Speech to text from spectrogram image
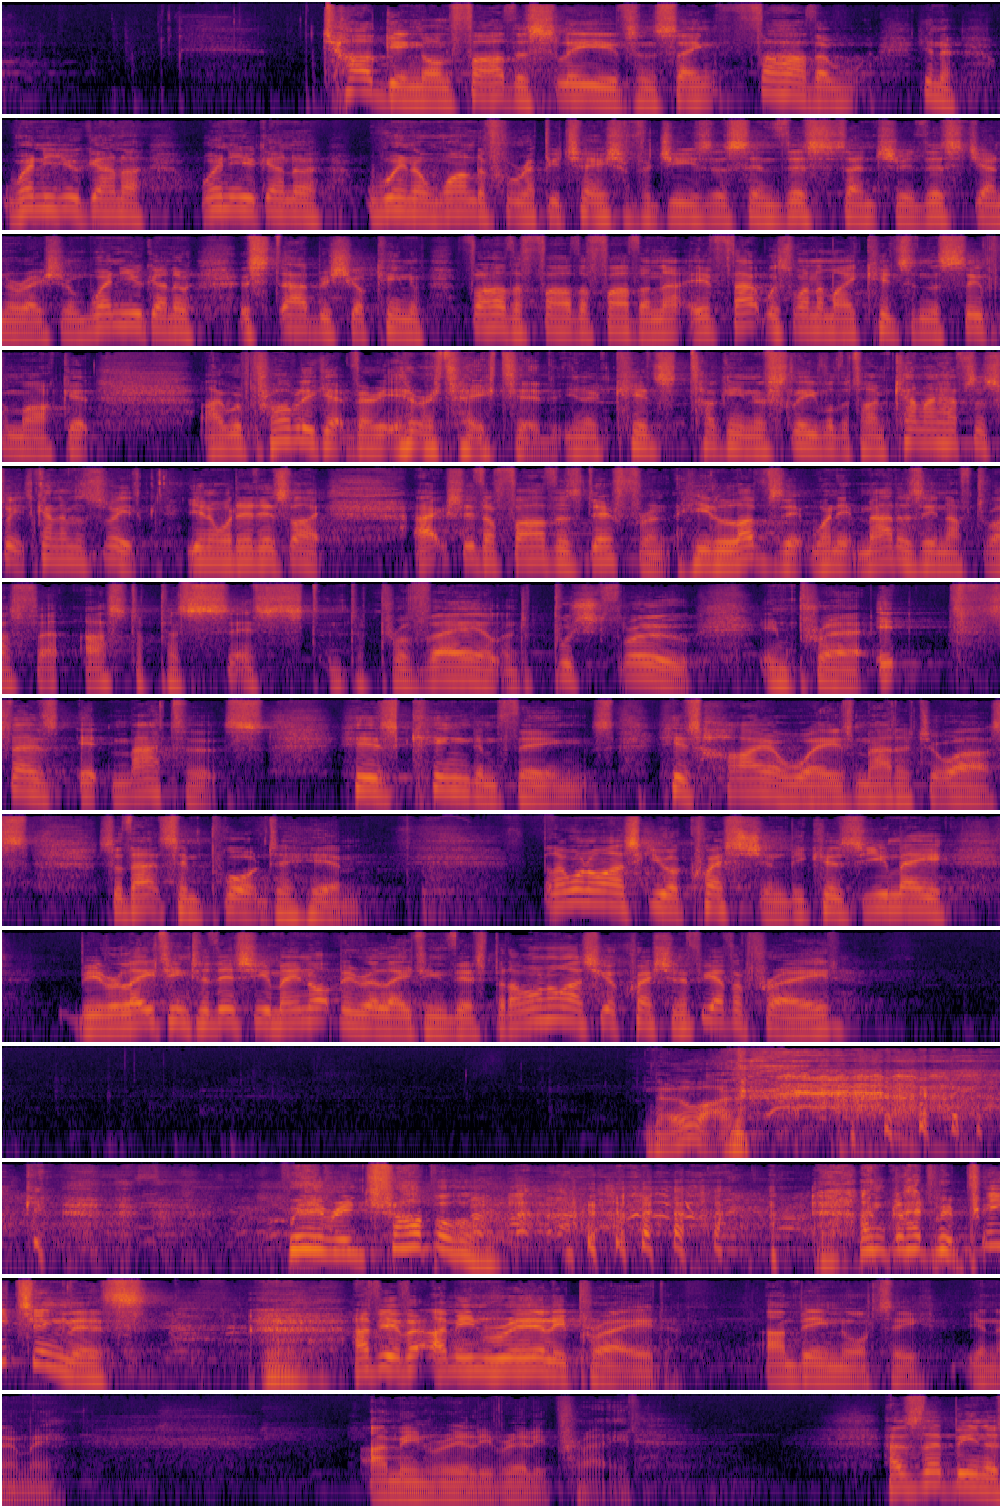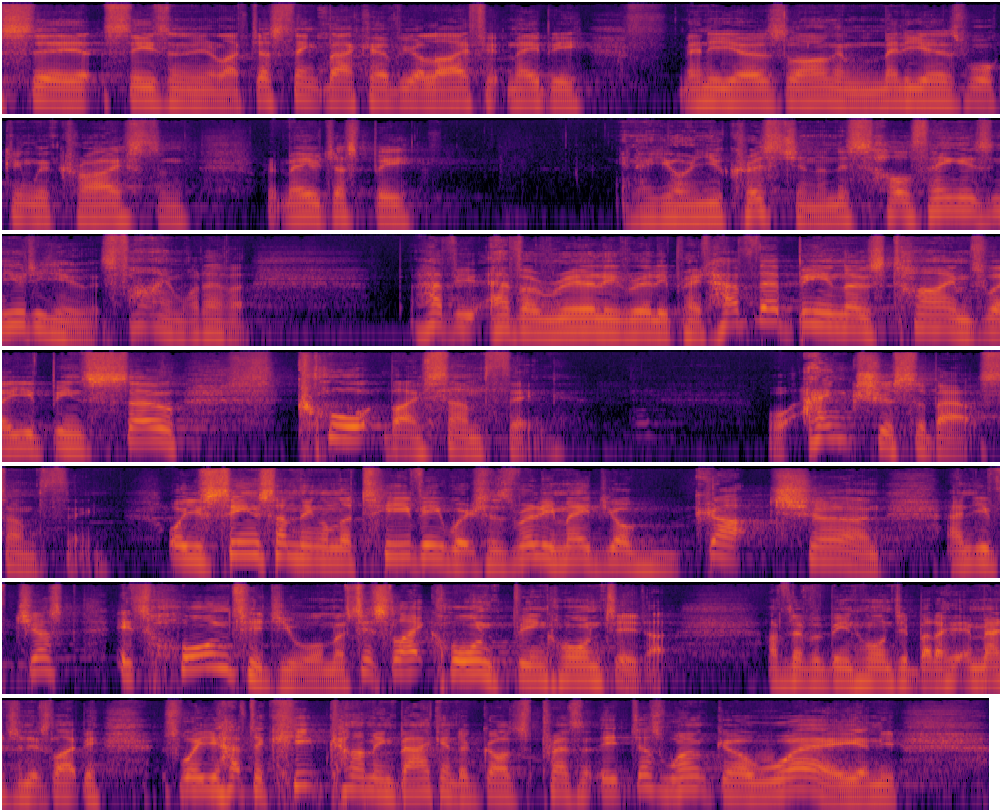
tugging on Father's sleeves and saying, Father, you know, when are you gonna, when are you gonna win a wonderful reputation for Jesus in this century, this generation? When are you gonna establish your kingdom? Father, Father, Father. Now, if that was one of my kids in the supermarket, I would probably get very irritated. You know, kids tugging their sleeve all the time. Can I have some sweets? Can I have some sweets? You know what it is like. Actually, the Father's different. He loves it when it matters enough to us for us to persist and to prevail and to push through in prayer. It says it matters. His kingdom things, his higher ways matter to us. So that's important to him. But I want to ask you a question because you may be relating to this, you may not be relating to this, but I want to ask you a question. Have you ever prayed? No one. we're in trouble. I'm glad we're preaching this. Have you ever, I mean, really prayed? I'm being naughty, you know me. I mean, really, really prayed. Has there been a se- season in your life? Just think back over your life. It may be many years long and many years walking with Christ, and it may just be, you know, you're a new Christian and this whole thing is new to you. It's fine, whatever. Have you ever really, really prayed? Have there been those times where you've been so caught by something or anxious about something? Or you've seen something on the TV which has really made your gut churn and you've just, it's haunted you almost. It's like haunt, being haunted. I've never been haunted, but I imagine it's like me. It's where you have to keep coming back into God's presence. It just won't go away. And you,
